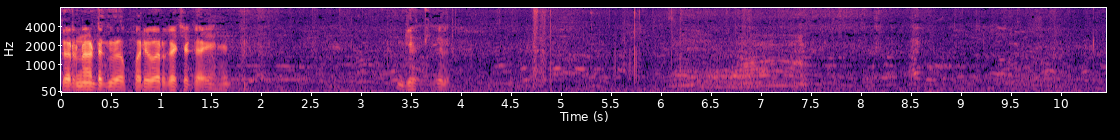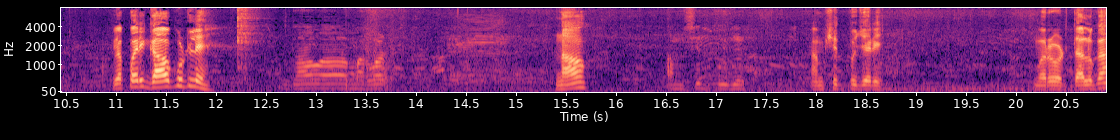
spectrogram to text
कर्नाटक व्यापारी वर्गाच्या गाय आहेत. घेतलेल्या. व्यापारी गाव कुठले? गाव मारवाड. नाव? आमशीद पूजे. आमशित पुजारी. मरोड तालुका?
